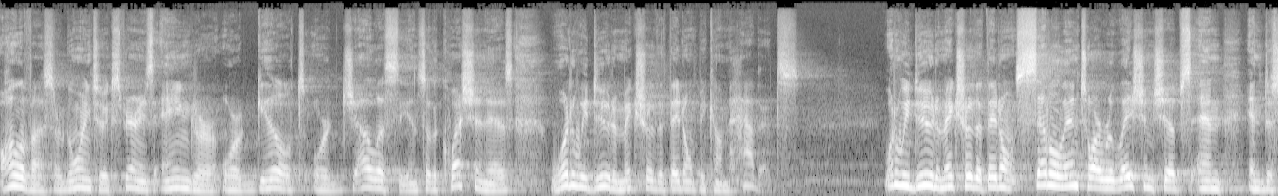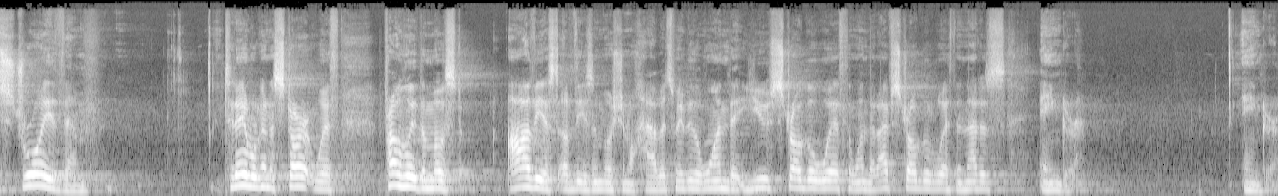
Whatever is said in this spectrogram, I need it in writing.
all of us are going to experience anger or guilt or jealousy. And so the question is what do we do to make sure that they don't become habits? What do we do to make sure that they don't settle into our relationships and, and destroy them? Today, we're going to start with probably the most obvious of these emotional habits, maybe the one that you struggle with, the one that I've struggled with, and that is anger. Anger.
